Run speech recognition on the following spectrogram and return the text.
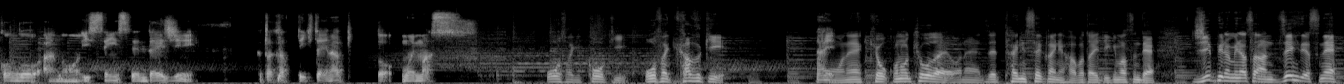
今後あの一戦一戦大事に戦っていきたいなと思います大崎幸輝、大崎和樹、はい。もうね、今日この兄弟はね、絶対に世界に羽ばたいていきますんで、GP の皆さん、ぜひですね、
